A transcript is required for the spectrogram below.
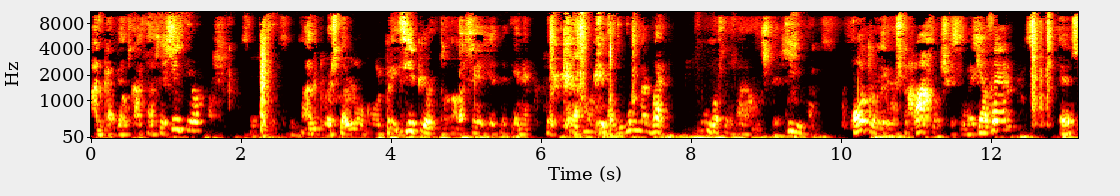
Han cambiado cartas de sitio, han puesto el logo al principio y toda la serie te tiene corrido un número. Bueno, unos desbarajustes. Otro de los trabajos que tuve que hacer es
